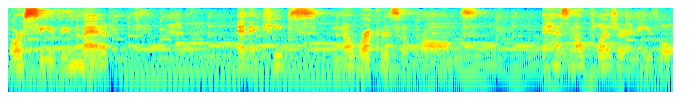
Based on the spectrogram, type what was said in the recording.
or seething mad, and it keeps no records of wrongs. It has no pleasure in evil,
